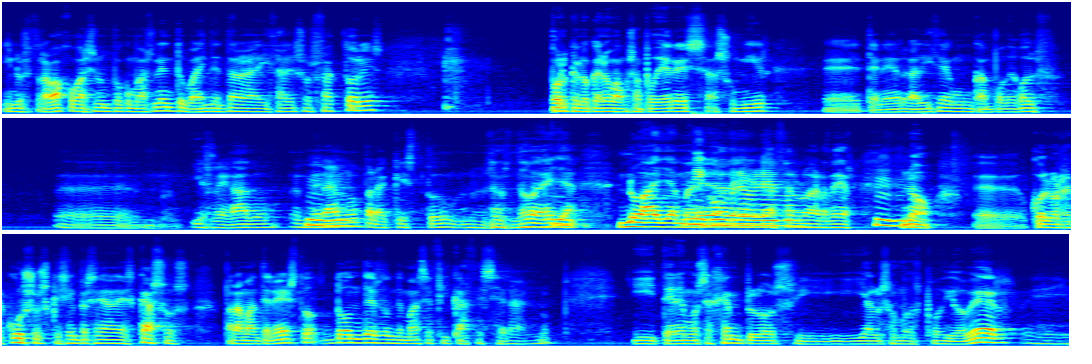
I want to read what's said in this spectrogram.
y nuestro trabajo va a ser un poco más lento para intentar analizar esos factores, porque lo que no vamos a poder es asumir eh, tener Galicia como un campo de golf eh, y regado en verano para que esto no, haya, no haya manera de, hacerlo arder. No, eh, con los recursos que siempre serán escasos para mantener esto, ¿dónde es donde más eficaces serán? Y tenemos ejemplos y, ya los hemos podido ver, eh,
